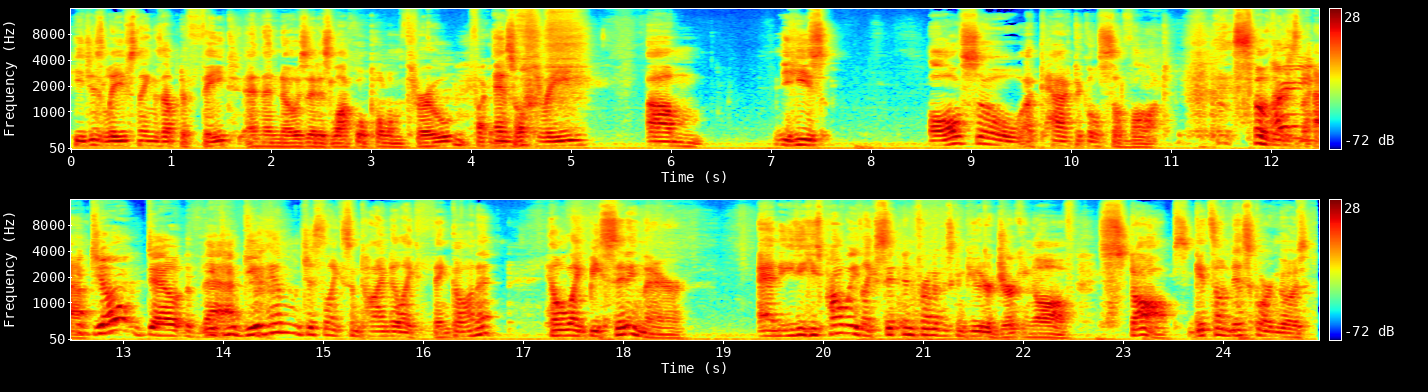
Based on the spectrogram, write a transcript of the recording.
He just leaves things up to fate and then knows that his luck will pull him through. Fucking and asshole. three, um he's also a tactical savant. so there's I that. don't doubt that. if you give him just like some time to like think on it, he'll like be sitting there and he, he's probably like sitting in front of his computer jerking off, stops, gets on Discord and goes,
